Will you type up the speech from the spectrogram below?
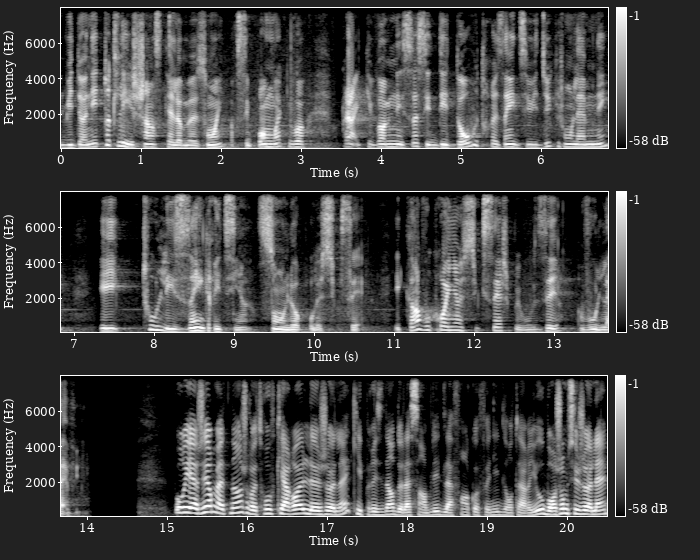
lui donner toutes les chances qu'elle a besoin. Ce n'est pas moi qui va, qui va mener ça, c'est d'autres individus qui vont l'amener. Et tous les ingrédients sont là pour le succès. Et quand vous croyez un succès, je peux vous dire, vous l'avez. Pour réagir maintenant, je retrouve Carole Jolin, qui est présidente de l'Assemblée de la francophonie de l'Ontario. Bonjour, M. Jolin.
